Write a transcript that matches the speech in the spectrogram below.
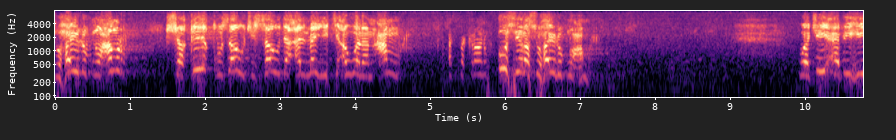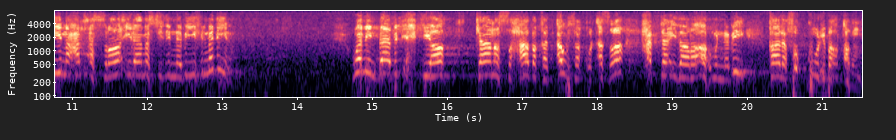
سهيل بن عمرو شقيق زوج سودة الميت اولا عمرو. السكران. أسر سهيل بن عمرو. وجيء به مع الاسرى إلى مسجد النبي في المدينة. ومن باب الاحتياط كان الصحابة قد أوثقوا الاسرى حتى إذا رآهم النبي قال فكوا رباطهم.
